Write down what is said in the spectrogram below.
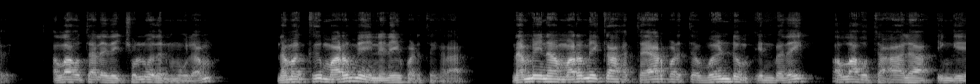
அது. அல்லாஹு தால இதை சொல்வதன் மூலம் நமக்கு மறுமையை நினைவுபடுத்துகிறார். நம்மை நாம் மறுமைக்காக தயார்படுத்த வேண்டும் என்பதை அல்லாஹு தாலா இங்கே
